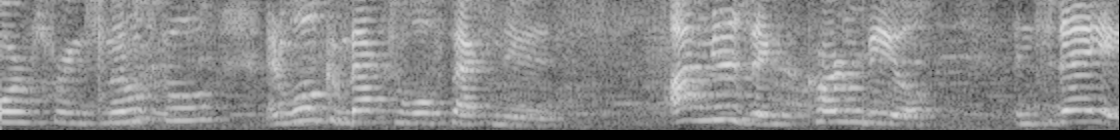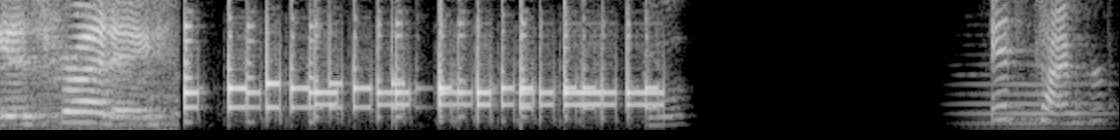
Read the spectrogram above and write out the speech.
Warm Springs Middle School, and welcome back to Wolfpack News. I'm news anchor Carden Beal, and today is Friday. It's time for.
